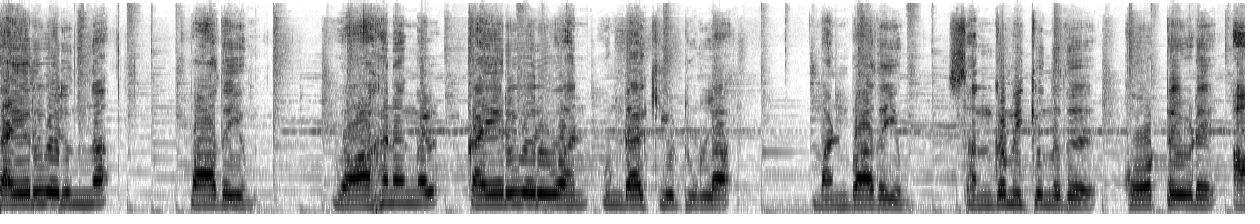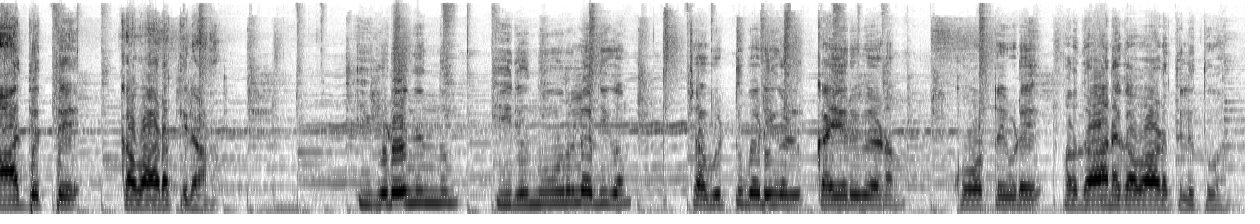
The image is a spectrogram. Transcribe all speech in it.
കയറി വരുന്ന പാതയും വാഹനങ്ങൾ കയറി വരുവാൻ ഉണ്ടാക്കിയിട്ടുള്ള മൺപാതയും സംഗമിക്കുന്നത് കോട്ടയുടെ ആദ്യത്തെ കവാടത്തിലാണ്. ഇവിടെ നിന്നും ഇരുന്നൂറിലധികം ചവിട്ടുപടികൾ കയറി വേണം കോട്ടയുടെ പ്രധാന കവാടത്തിലെത്തുവാൻ.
